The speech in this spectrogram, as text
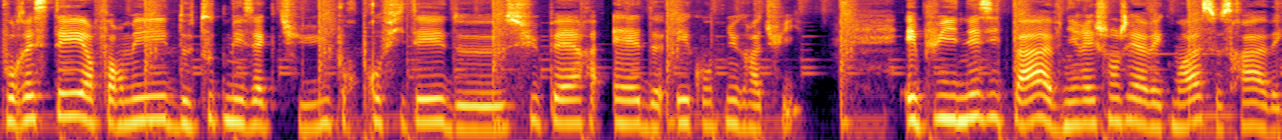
pour rester informé de toutes mes actus, pour profiter de super aides et contenus gratuits. Et puis n'hésite pas à venir échanger avec moi, ce sera avec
